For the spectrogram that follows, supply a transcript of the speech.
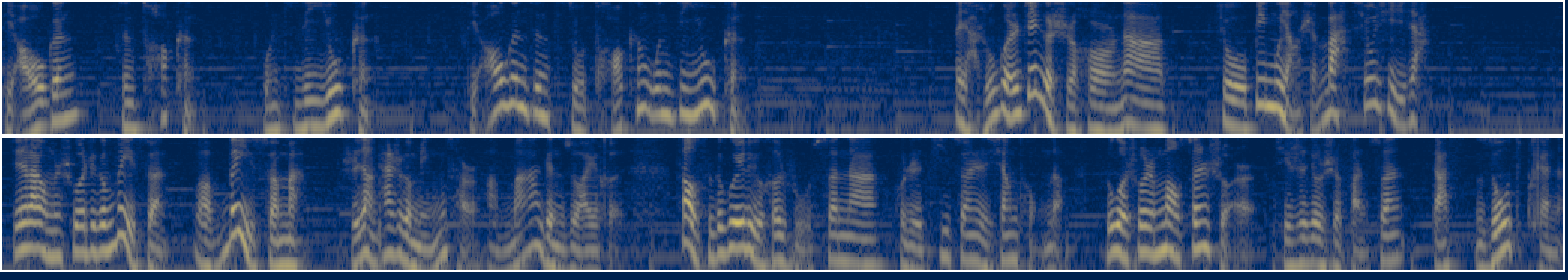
？die Augen sind trocken und sie jucken. Die Augen sind so trocken und sie jucken. 哎呀，如果是这个时候，那就闭目养神吧，休息一下。接下来我们说这个胃酸，啊，胃酸嘛，实际上它是个名词儿啊，Magensäure，造词的规律和乳酸呐或者肌酸是相同的。如果说是冒酸水儿，其实就是反酸，das Sodbrennen，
